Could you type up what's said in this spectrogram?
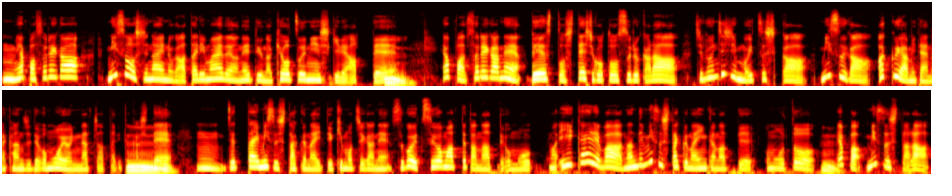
んやっぱそれがミスをしないのが当たり前だよねっていうのは共通認識であっうて、ん。やっぱそれがねベースとして仕事をするから自分自身もいつしかミスが悪やみたいな感じで思うようになっちゃったりとかして、うん絶対ミスしたくないっていう気持ちがねすごい強まってたなって思う、まあ、言い換えればなんでミスしたくないんかなって思うと、うん。やっぱミスしたら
